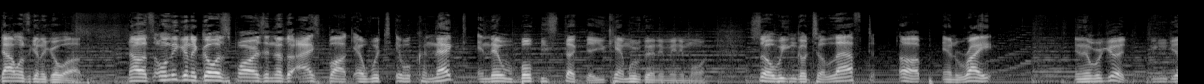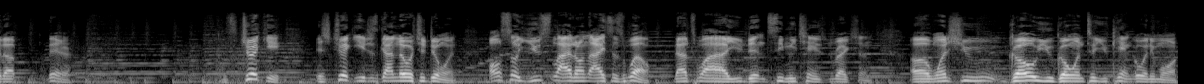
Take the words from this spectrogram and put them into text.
that one's going to go up. Now it's only going to go as far as another ice block at which it will connect and they will both be stuck there. You can't move them anymore. So we can go to left, up, and right, and then we're good. We can get up there. It's tricky. It's tricky. You just got to know what you're doing. Also, you slide on the ice as well. That's why you didn't see me change direction. Uh, once you go, you go until you can't go anymore.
